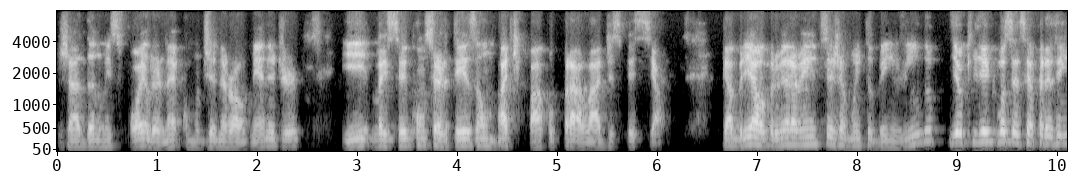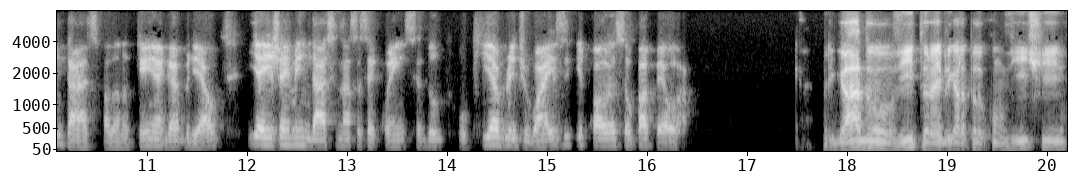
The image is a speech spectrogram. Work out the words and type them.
já dando um spoiler, né, como General Manager, e vai ser com certeza um bate-papo para lá de especial. Gabriel, primeiramente, seja muito bem-vindo. E eu queria que você se apresentasse, falando quem é Gabriel, e aí já emendasse nessa sequência do o que é Bridgewise e qual é o seu papel lá. Obrigado, Vitor, obrigado pelo convite.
